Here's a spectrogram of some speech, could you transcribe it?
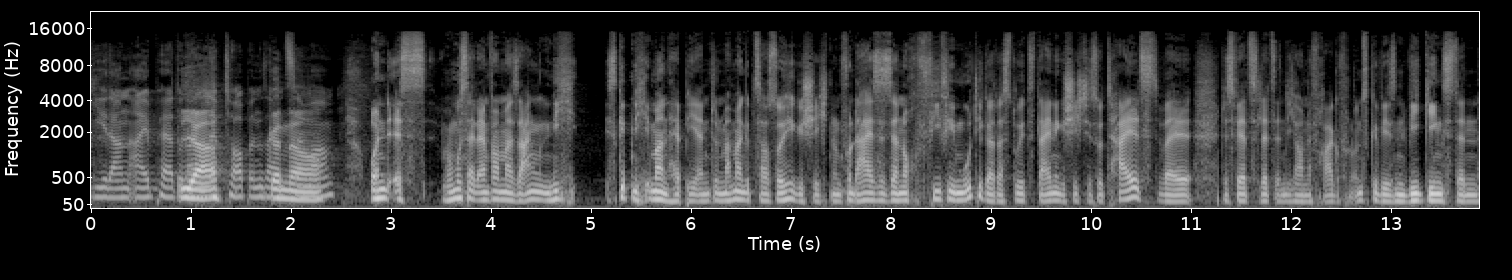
jeder ein iPad oder Ja, ein Laptop in seinem genau. Zimmer. Und es, man muss halt einfach mal sagen, nicht, es gibt nicht immer ein Happy End und manchmal gibt es auch solche Geschichten. Und von daher ist es ja noch viel, viel mutiger, dass du jetzt deine Geschichte so teilst, weil das wäre jetzt letztendlich auch eine Frage von uns gewesen. Wie ging es denn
